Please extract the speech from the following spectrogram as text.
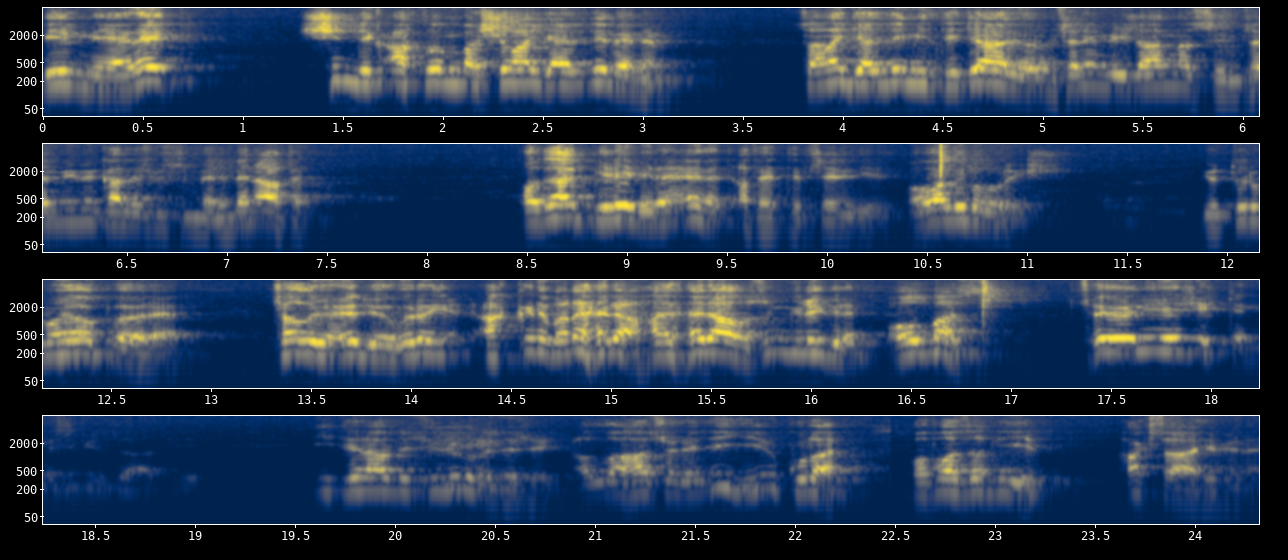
Bilmeyerek şimdi aklım başıma geldi benim. Sana geldiğim iltica ediyorum. Senin vicdanın nasılsın? Sen mümin kardeşimsin benim. Beni affet. O da bire bire evet affettim seni diyor. O vakit olur iş. Yuturma yok böyle. Çalıyor ediyor böyle hakkını bana helal, helal olsun güle güle. Olmaz. Söyleyecek kendisi bizzatihi. İtiraf-ı zulüm edecek. Allah'a söylediği gibi kula. Papaza değil. Hak sahibine.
